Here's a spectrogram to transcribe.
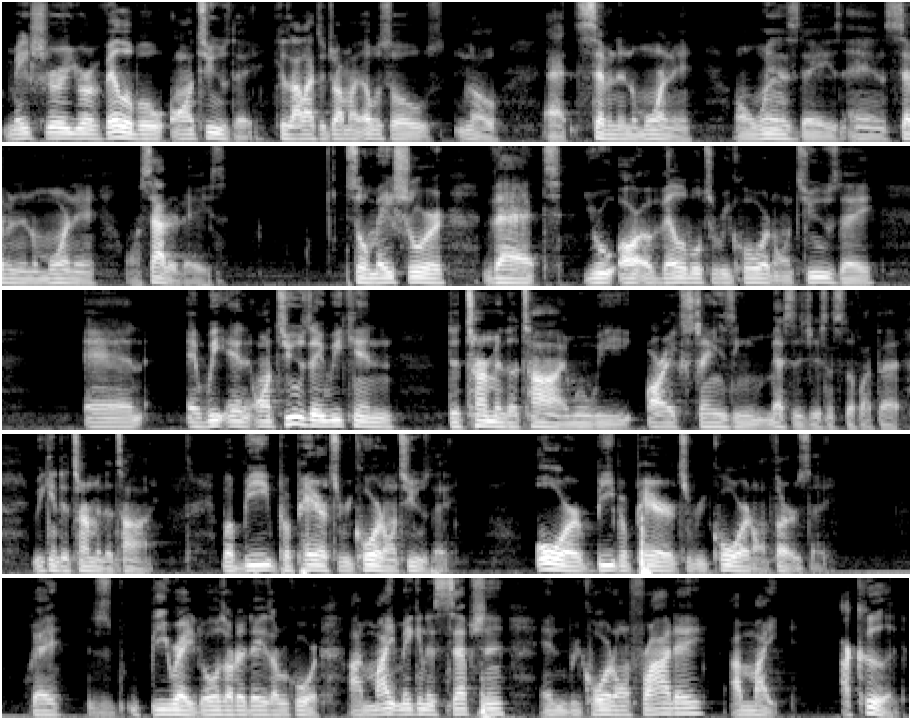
make sure you're available on Tuesday because I like to drop my episodes, you know, at seven in the morning on Wednesdays and seven in the morning on Saturdays. So make sure that you are available to record on Tuesday and and we and on Tuesday we can determine the time when we are exchanging messages and stuff like that. We can determine the time. But be prepared to record on Tuesday or be prepared to record on Thursday. Okay? Just be ready. Those are the days I record. I might make an exception and record on Friday. I might. I could.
